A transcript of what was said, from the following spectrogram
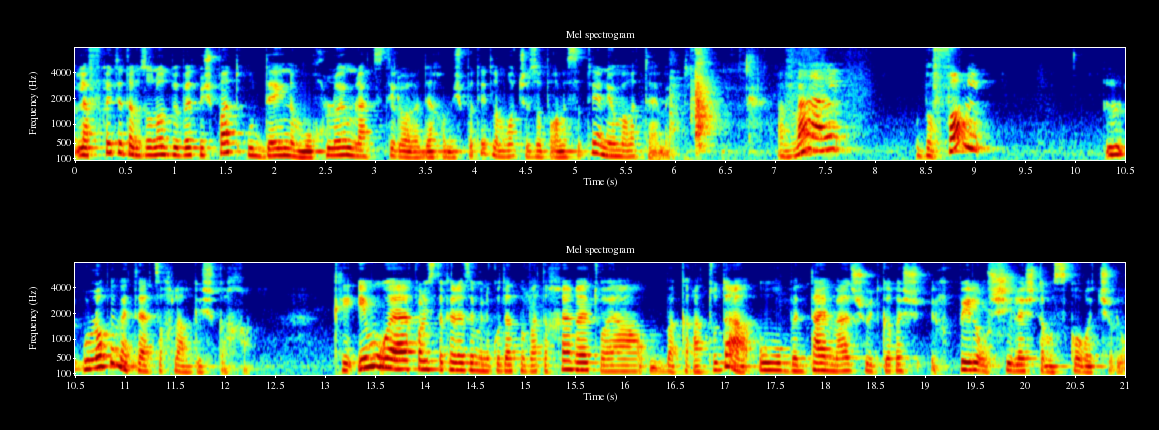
להפחית את המזונות בבית משפט הוא די נמוך. לא המלצתי לו על הדרך המשפטית, למרות שזו פרנסתי, אני אומרת את האמת. אבל בפועל, הוא לא באמת היה צריך להרגיש ככה. כי אם הוא היה יכול להסתכל על זה מנקודת מבט אחרת, הוא היה בהכרת תודה. הוא בינתיים, מאז שהוא התגרש, הכפיל או שילש את המשכורת שלו.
